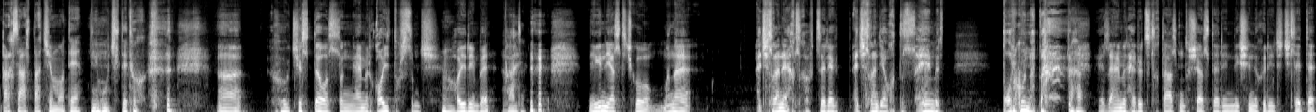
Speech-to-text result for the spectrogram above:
гаргасан алдаа ч юм уу те тийм хөгжилтэй төх. Аа хөгжилтэй болон амар гоё турсамж хоёр юм байна. Нэг нь ялтчгүй манай ажиллагааны ахлах офицер яг ажиллагаанд явхад л амар дургу надаа. Тэгэл амар хариуцлагатай алдан тушаал дээр энэ нэг шинэ нөхөр ирчлээ те.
